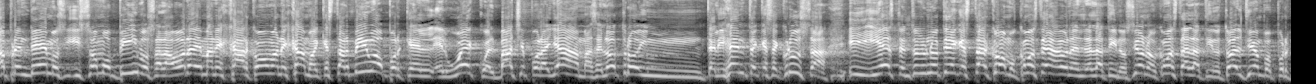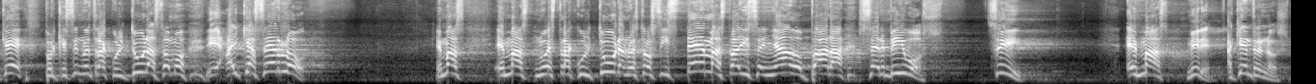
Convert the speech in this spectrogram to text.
aprendemos y somos vivos a la hora de manejar. ¿Cómo manejamos? Hay que estar vivo porque el, hueco, el bache por allá, más el otro inteligente que se cruza y, este. Entonces uno tiene que estar como. ¿Cómo está el latino? ¿Sí o no? ¿Cómo está el latino? Todo el tiempo. ¿Por qué? Porque es nuestra cultura. Somos, hay que hacerlo. Es más, es más, nuestra cultura, nuestro sistema está diseñado para ser vivos. Sí. Es más, mire, aquí entre nos.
